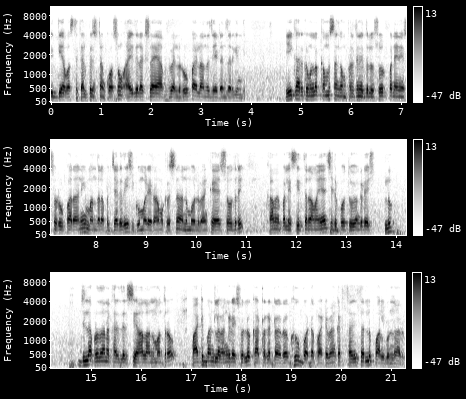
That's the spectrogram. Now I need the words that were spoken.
విద్యా వసతి కల్పించడం కోసం ఐదు లక్షల యాభై వేల రూపాయలు అందజేయడం జరిగింది. ఈ కార్యక్రమంలో కమ్మ సంఘం ప్రతినిధులు సూర్పనేని స్వరూపారాణి మందలపు జగదీష్ గుమ్మడి రామకృష్ణ అనుమోలు వెంకయ్య చౌదరి కామెపల్లి సీతారామయ్య చెడిపోతు వెంకటేశ్వర్లు జిల్లా ప్రధాన కార్యదర్శి ఆల హనుమంతరావు పాటిబండ్ల వెంకటేశ్వర్లు కట్రగడ్డ రఘు బొడ్డపాటి వెంకట తదితరులు పాల్గొన్నారు.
